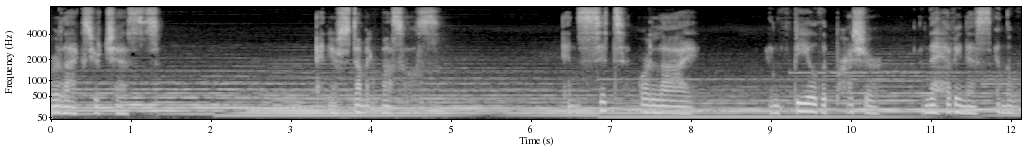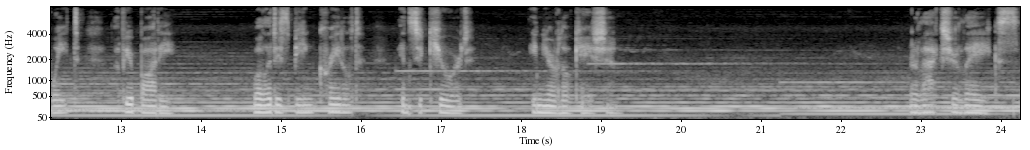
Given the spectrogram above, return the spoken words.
Relax your chest and your stomach muscles. And sit or lie and feel the pressure and the heaviness and the weight of your body while it is being cradled and secured in your location. Relax your legs.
